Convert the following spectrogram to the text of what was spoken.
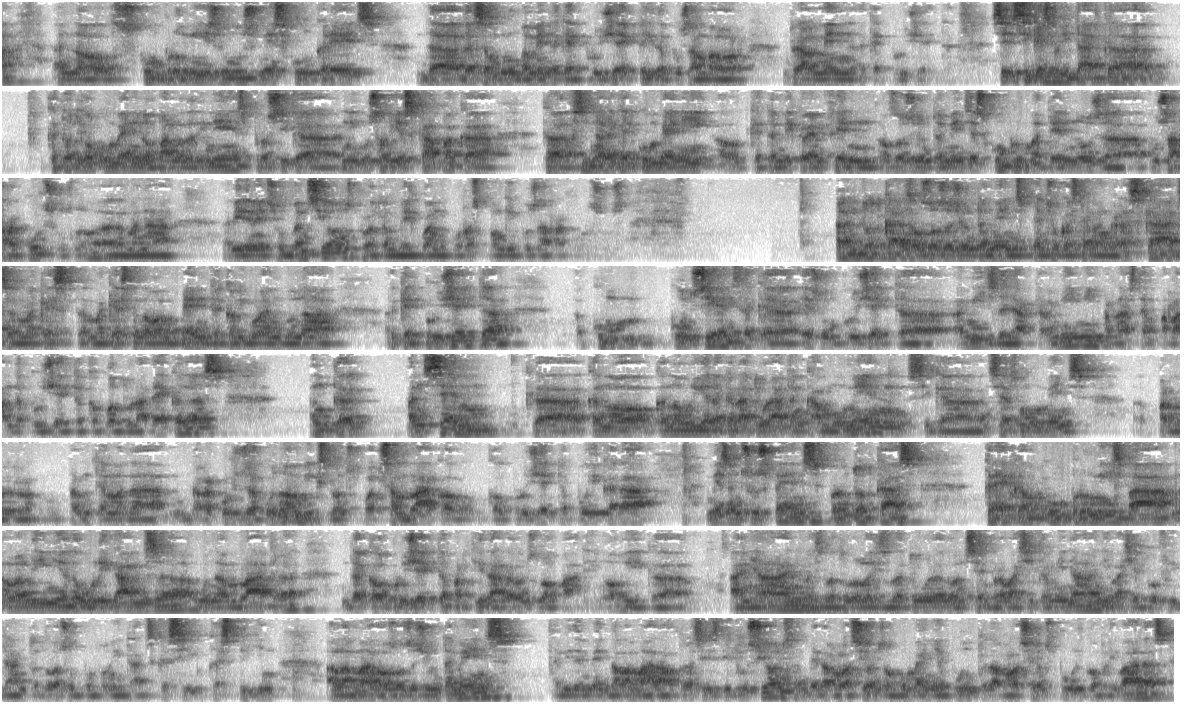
en els compromisos més concrets de desenvolupament d'aquest projecte i de posar en valor realment aquest projecte. Sí, sí que és veritat que, que tot i que el conveni no parla de diners, però sí que a ningú se li escapa que que signant aquest conveni el que també acabem fent els ajuntaments és comprometent-nos a, a posar recursos, no? a demanar, evidentment, subvencions, però també quan correspongui posar recursos. En tot cas, els dos ajuntaments penso que estem engrescats amb aquesta, amb aquesta nova empenta que li volem donar a aquest projecte, conscients de que és un projecte a mig de llarg termini, per tant estem parlant de projecte que pot durar dècades, en què pensem que, que, no, que no hauria de quedar aturat en cap moment, sí que en certs moments per, per un tema de, de recursos econòmics doncs pot semblar que el, que el projecte pugui quedar més en suspens, però en tot cas crec que el compromís va a la línia d'obligar-nos un amb l'altre de que el projecte a partir d'ara doncs, no pari no? i que any a any, legislatura a legislatura, doncs sempre vagi caminant i vagi aprofitant totes les oportunitats que, sí, que estiguin a la mà dels dos ajuntaments, evidentment de la mà d'altres institucions, també de relacions, el conveni apunta de relacions público-privades,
